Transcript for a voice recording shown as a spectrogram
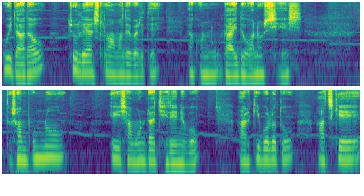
ওই দাদাও চলে আসলো আমাদের বাড়িতে। এখন গায়ে দোয়ানো শেষ। তো সম্পূর্ণ এই সামনটা ঝেড়ে নেব। আর কি বলো তো আজকে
